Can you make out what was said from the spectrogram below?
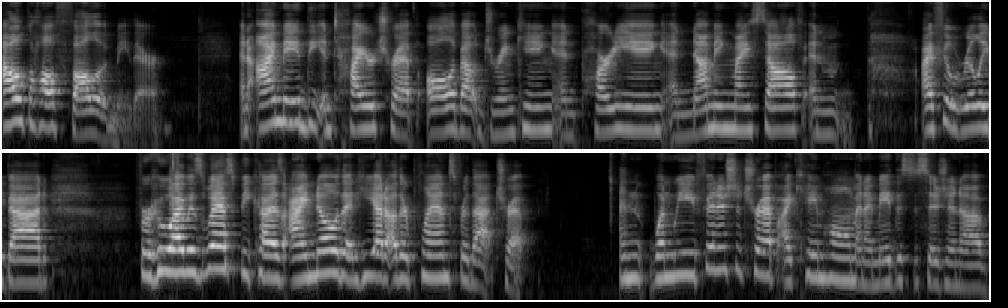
Alcohol followed me there. And I made the entire trip all about drinking and partying and numbing myself. And I feel really bad for who I was with because I know that he had other plans for that trip. And when we finished the trip, I came home and I made this decision of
